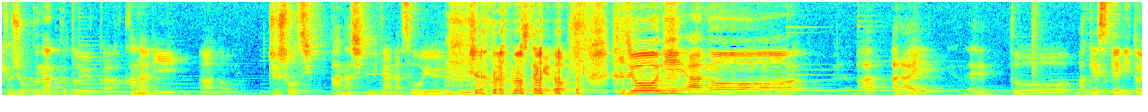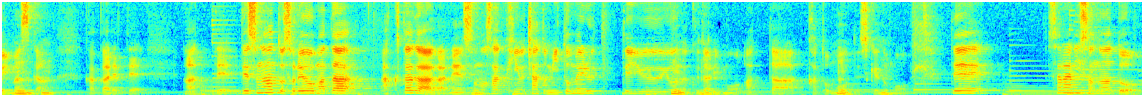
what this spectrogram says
虚色なくというかかなり、うん、あの受賞しっぱなしみたいなそういう文章もありましたけど 非常にあのあ荒いえっと明けすけにと言いますか、うんうん、書かれて。あってでその後それをまた芥川がねその作品をちゃんと認めるっていうようなくだりもあったかと思うんですけども。でさらにその後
